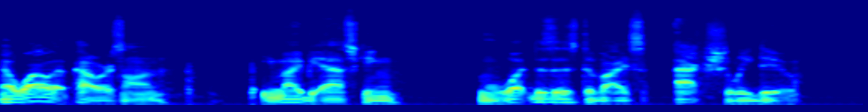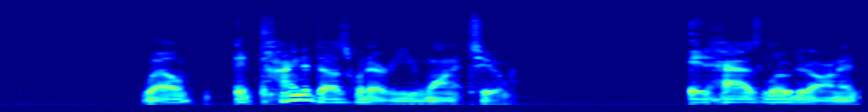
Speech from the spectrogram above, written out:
Now while it powers on, you might be asking, well, what does this device actually do? Well, it kind of does whatever you want it to. It has loaded on it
